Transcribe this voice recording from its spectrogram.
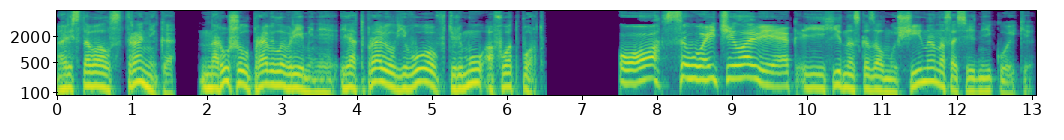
Арестовал странника, нарушил правила времени и отправил его в тюрьму Афуатпорт. «О, свой человек!» – ехидно сказал мужчина на соседней койке.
